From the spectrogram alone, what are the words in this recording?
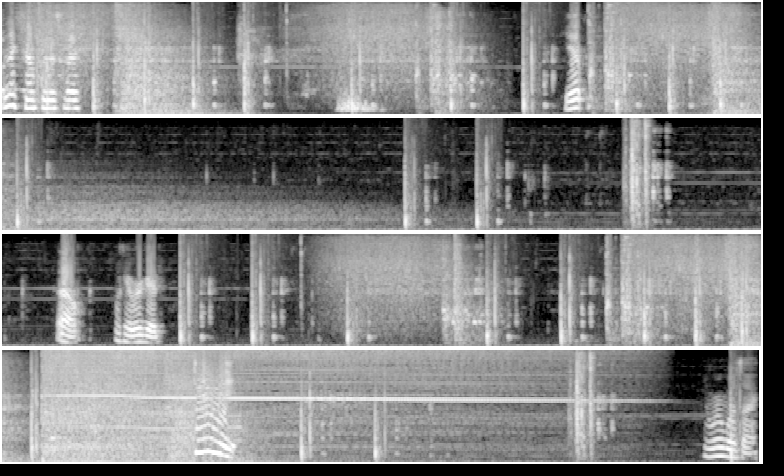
Can I come from this way? Yep. Oh, okay, we're good. Damn it! Where was I?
